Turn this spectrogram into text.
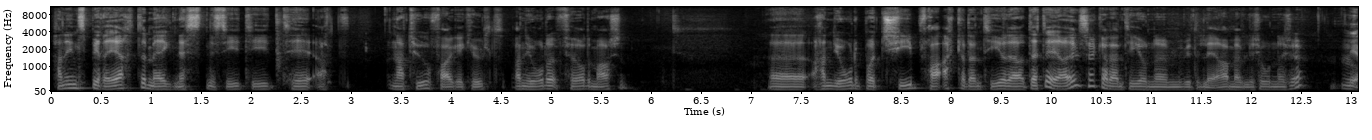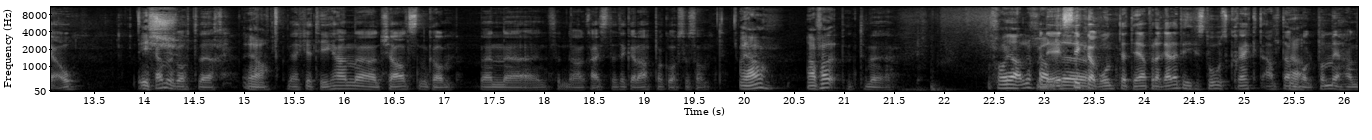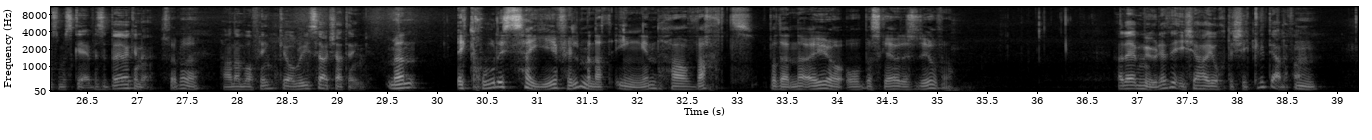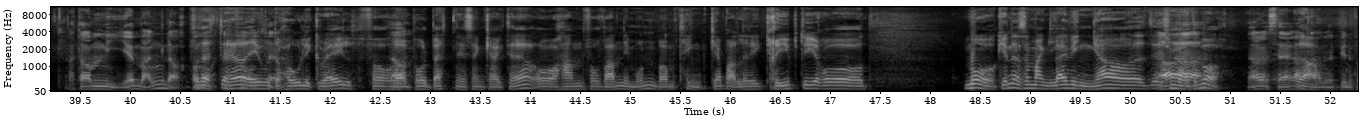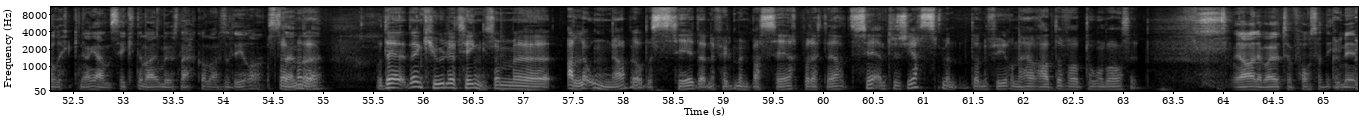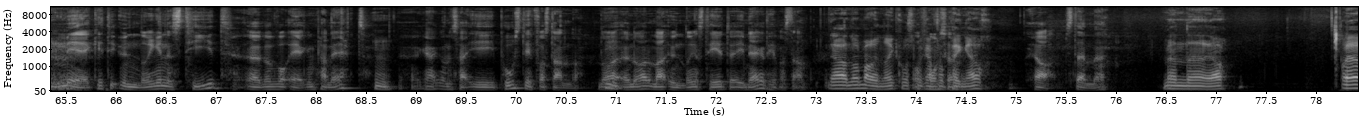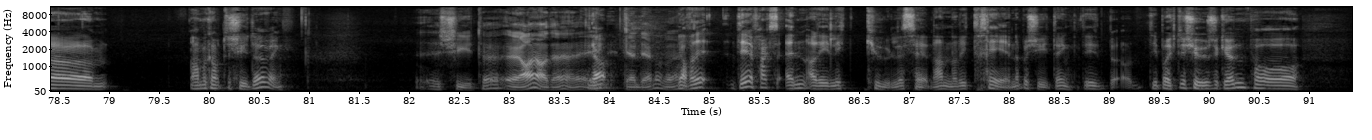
han inspirerte meg nesten i sin tid til at naturfag er kult. Han gjorde det før The Martian. Eh, han gjorde det på et skip fra akkurat den tida der. Dette er jo sikkert den tida vi begynte å lære om evolusjonen, ikke? Ja, det kan det godt være. Ja. Det er ikke tid han uh, Charleston kom, men uh, da han reiste til Galapagos og sånt. ja. for, Begynte med for i alle fall Men det er eh, sikkert rundt dette her, for det er relativt historisk korrekt alt han Ja. holdt på med, han som har skrevet disse bøkene. Han har vært flink til å researche ting. Men jeg tror de sier i filmen at ingen har vært på denne øya og beskrevet disse dyra før. Ja, det er mulig at de ikke har gjort det skikkelig, i alle fall. At det er mye mangler. Mm. For dette måte, her er jo The Holy Grail for Ja. uh, Paul Bettany sin karakter, og han får vann i munnen bare med å tenke på alle de krypdyra og måkene som mangler vinger, vinge, og det er ikke måte på. Ja, du ser at Ja. han begynner å få rykninger i ansiktet når begynner å snakke om altså dyra. Stemmer det. Og det, det er en kul ting som uh, alle unger burde se denne filmen basert på dette. her. Se entusiasmen denne fyren her hadde for 200 år siden. Ja, det var jo til fortsatt med meget i undringenes tid over vår egen planet. Mm. Hva kan du si, I positiv forstand, da. Nå, nå er det mer undringens tid i negativ forstand. Ja, nå er det mer undring hvordan vi kan få penger. Ja, stemmer. Men uh, ja. Uh, har vi kommet til skyteøving? Skyte Ja, ja, det er, Ja. det er en del av det. Ja, for det, det er faktisk en av de litt kule scenene når de trener på skyting. De, de brukte 20 sekunder på å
